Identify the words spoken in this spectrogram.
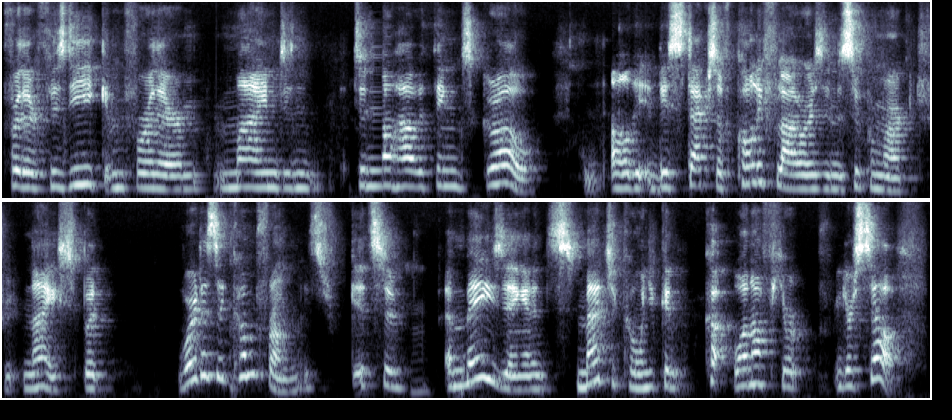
for their physique and for their mind and to know how things grow. All the, the stacks of cauliflowers in the supermarket nice but where does it come from? It's it's a, hmm. amazing and it's magical and you can cut one off your yourself.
